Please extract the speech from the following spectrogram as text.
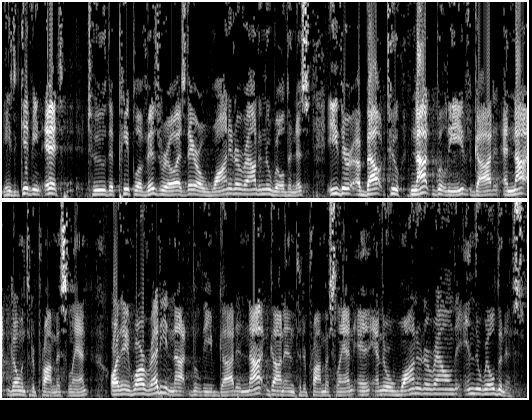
he's giving it to the people of Israel as they are wandering around in the wilderness, either about to not believe God and not go into the promised land, or they've already not believed God and not gone into the promised land, and, and they're wandering around in the wilderness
